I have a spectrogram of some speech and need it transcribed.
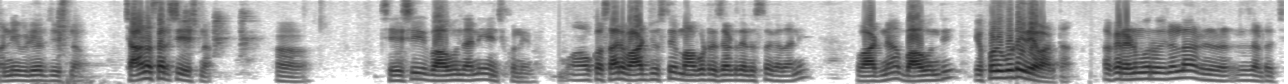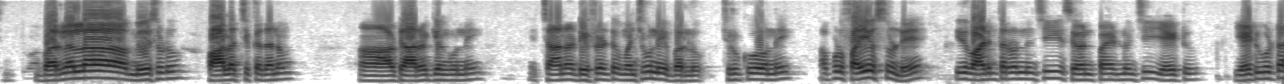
అన్ని వీడియోలు చూసిన చాలా సెర్చ్ చేసిన. చేసి బాగుందని ఎంచుకునేది మా ఒకసారి వాడి చూస్తే మాకు కూడా రిజల్ట్ తెలుస్తుంది కదా అని వాడినా బాగుంది. ఎప్పుడు కూడా ఇదే వాడతా. ఒక రెండు మూడు రోజులలో రిజల్ట్ వచ్చింది. బర్రెలల్లో మేసుడు పాల చిక్కదనం వాటి అవి ఆరోగ్యంగా ఉన్నాయి. చాలా డిఫరెంట్ మంచిగా ఉన్నాయి బర్రెలు. చురుకుగా ఉన్నాయి. అప్పుడు ఫైవ్ వస్తుండే. ఇది వాడిన తర్వాత నుంచి సెవెన్ పాయింట్ నుంచి ఎయిట్ ఎయిట్ కూడా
